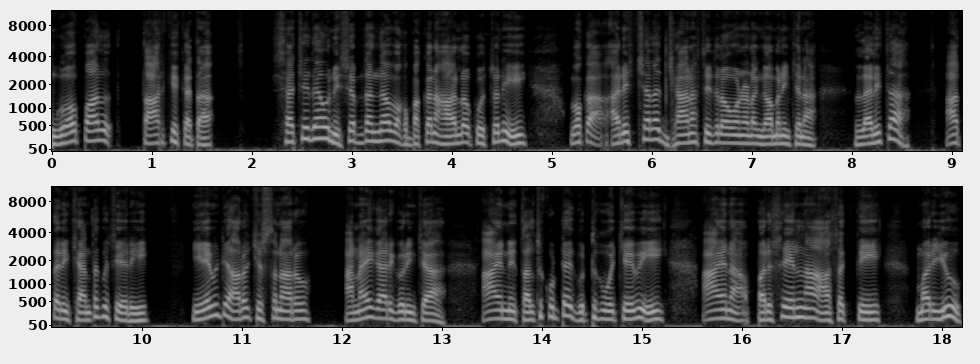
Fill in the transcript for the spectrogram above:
గోపాల్ తార్కికత. సత్యదేవ్ నిశ్శబ్దంగా ఒక పక్కన హాల్లో కూర్చొని ఒక అనిశ్చల ధ్యాన స్థితిలో ఉండడం గమనించిన లలిత అతని చెంతకు చేరి ఏమిటి ఆలోచిస్తున్నారు? అన్నయ్య గారి గురించా? ఆయన్ని తలుచుకుంటే గుర్తుకు వచ్చేవి ఆయన పరిశీలన ఆసక్తి మరియు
